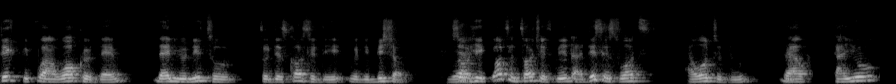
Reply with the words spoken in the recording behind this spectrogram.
pick people and work with them, then you need to, to discuss with the, with the bishop. So he got in touch with me that this is what I want to do. That can you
